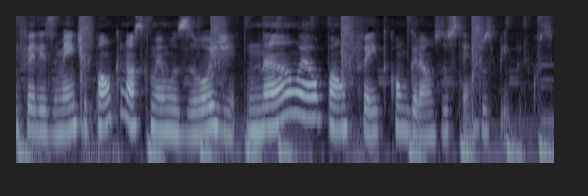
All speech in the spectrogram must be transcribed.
Infelizmente, o pão que nós comemos hoje não é o pão feito com grãos dos tempos bíblicos.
